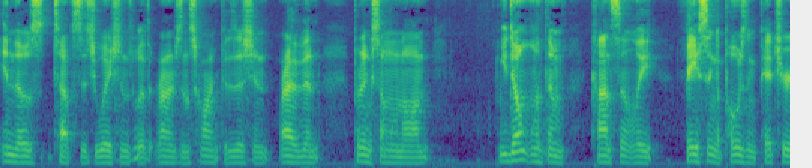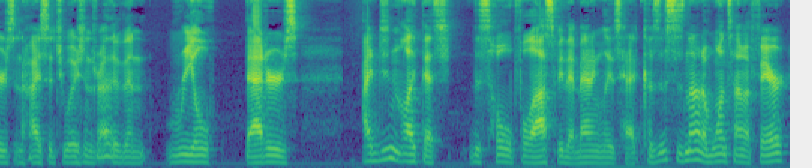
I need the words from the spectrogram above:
in those tough situations with runners in scoring position rather than putting someone on. You don't want them constantly facing opposing pitchers in high situations rather than real batters. I didn't like that this whole philosophy that Mattingly's had because this is not a one-time affair.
